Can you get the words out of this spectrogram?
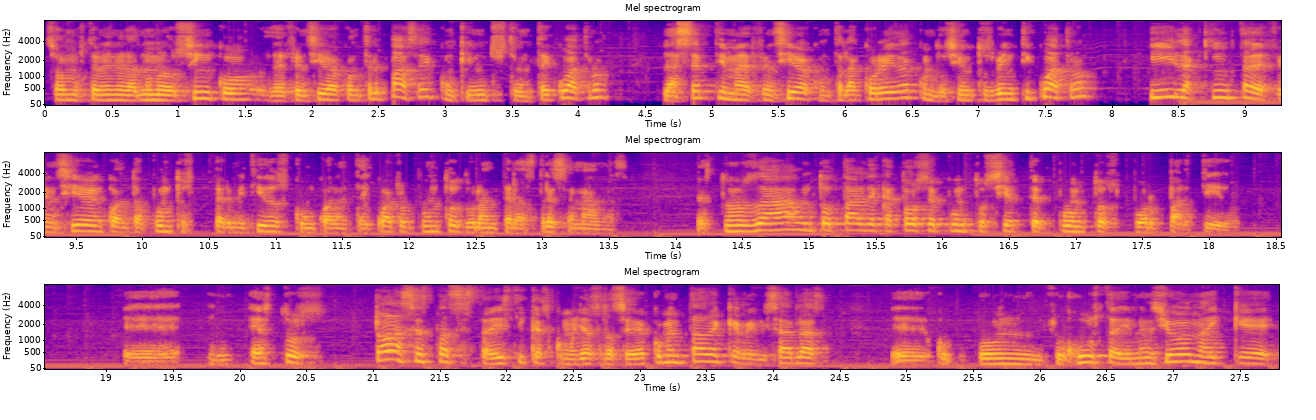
Somos también la número 5 defensiva contra el pase, con 534. La séptima defensiva contra la corrida, con 224. Y la quinta defensiva en cuanto a puntos permitidos, con 44 puntos durante las tres semanas. Esto nos da un total de 14.7 puntos por partido. Eh, estos, todas estas estadísticas, como ya se las había comentado, hay que revisarlas eh, con, su justa dimensión, hay que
